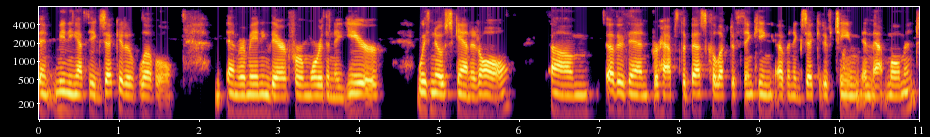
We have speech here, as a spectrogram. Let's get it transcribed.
meaning at the executive level, and remaining there for more than a year with no scan at all, um, other than perhaps the best collective thinking of an executive team in that moment.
